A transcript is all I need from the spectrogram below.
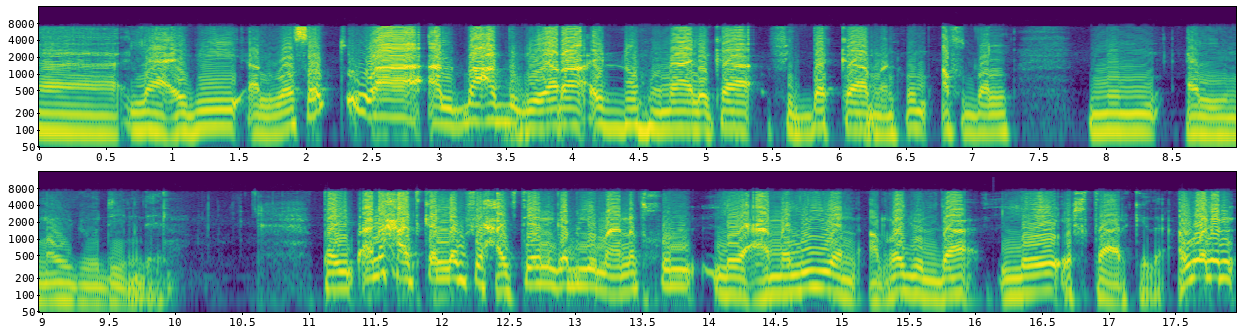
آه لاعبي الوسط والبعض بيرى إنه هنالك في الدكة من هم أفضل من الموجودين ديل. طيب أنا حأتكلم في حاجتين قبل ما ندخل لعمليا الرجل ده ليه اختار كده. اولا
